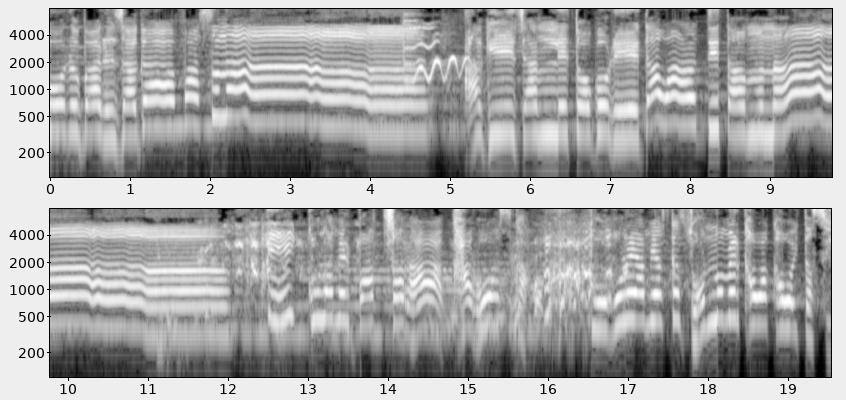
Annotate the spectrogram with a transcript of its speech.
করবার জাগা ফাস না। আগে জানলে তো গরে দাওয়াত দিতাম না। এই গোলামের বাচ্চারা খারো আজকা? তোরে আমি আজকা জন্মের খাওয়া খাওয়াইতাছি।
